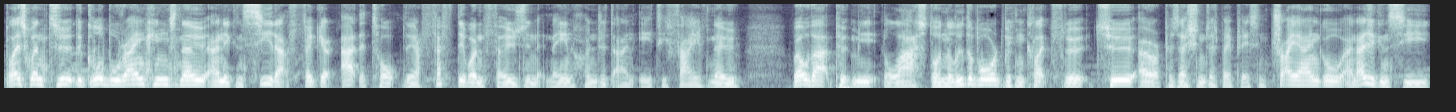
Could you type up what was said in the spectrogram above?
But let's go into the global rankings now, and you can see that figure at the top there 51,985. Now, Will that put me last on the leaderboard? We can click through to our position just by pressing triangle and as you can see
